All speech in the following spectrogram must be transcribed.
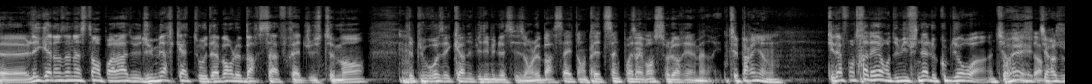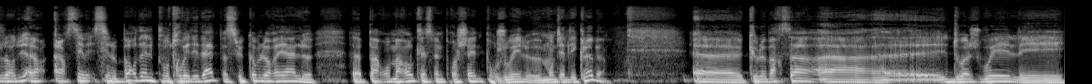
Euh, les gars, dans un instant, on parlera de- du mercato. D'abord le Barça, Fred, justement. C'est le plus gros écart depuis le début de la saison. Le Barça est en tête, 5 points d'avance sur le Real Madrid. C'est pas rien. hein. Qu'il affrontera d'ailleurs en demi-finale de Coupe du Roi. Hein, tirage Ouais, tirage aujourd'hui. Alors, alors c'est c'est le bordel pour trouver des dates parce que comme le Real euh, part au Maroc la semaine prochaine pour jouer le mondial des clubs, euh, que le Barça a, euh, doit jouer les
